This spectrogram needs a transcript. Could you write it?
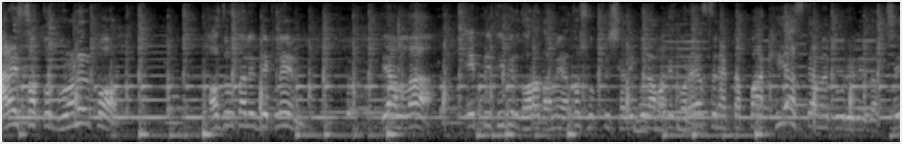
আড়াই চক্কর ঘুরানোর পর হজরত আলী দেখলেন যে আল্লাহ, এই পৃথিবীর ধরা আমি এত শক্তিশালী করে আমাকে করে আসছেন, একটা পাখি আজকে আমাকে উড়ে নিয়ে যাচ্ছে।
